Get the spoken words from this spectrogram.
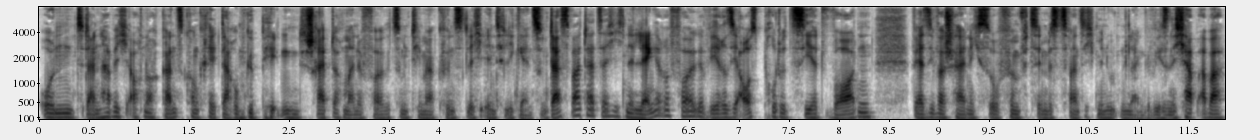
Und dann habe ich auch noch ganz konkret darum gebeten, schreibt doch mal eine Folge zum Thema künstliche Intelligenz. Und das war tatsächlich eine längere Folge. Wäre sie ausproduziert worden, wäre sie wahrscheinlich so 15 bis 20 Minuten lang gewesen. Ich habe aber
